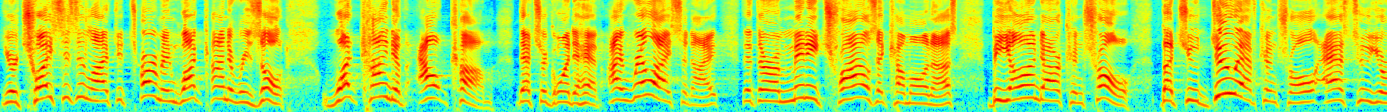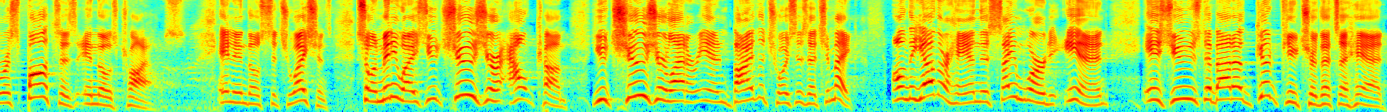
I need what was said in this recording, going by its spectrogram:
Your choices in life determine what kind of result, what kind of outcome that you're going to have. I realize tonight that there are many trials that come on us beyond our control, but you do have control as to your responses in those trials and in those situations. So, in many ways, you choose your outcome, you choose your latter end by the choices that you make. On the other hand, this same word end is used about a good future that's ahead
